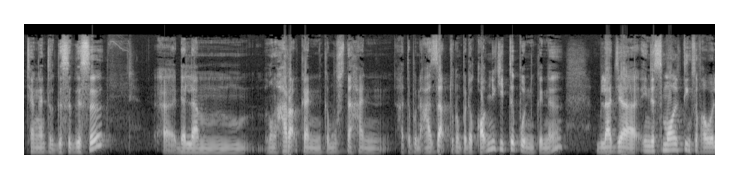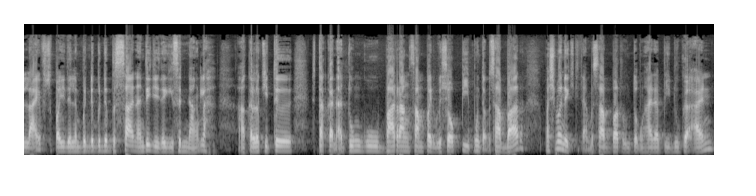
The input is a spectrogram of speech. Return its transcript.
jangan tergesa-gesa uh, dalam mengharapkan kemusnahan ataupun azab turun pada kaumnya kita pun kena belajar in the small things of our life supaya dalam benda-benda besar nanti jadi lagi senang lah uh, kalau kita setakat nak tunggu barang sampai dari Shopee pun tak bersabar macam mana kita nak bersabar untuk menghadapi dugaan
